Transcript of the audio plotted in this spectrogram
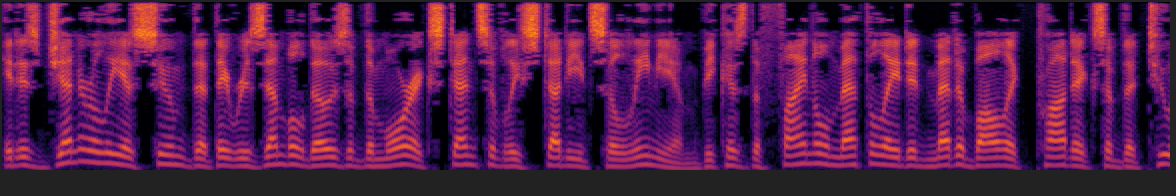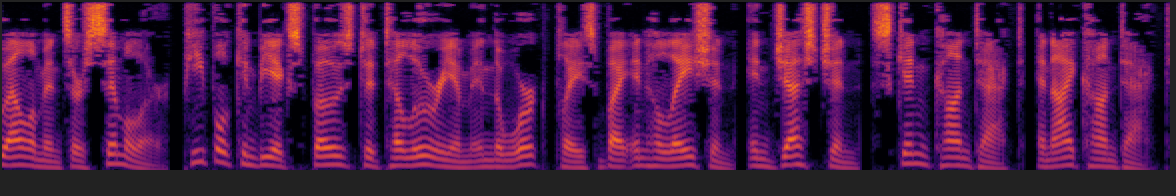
it is generally assumed that they resemble those of the more extensively studied selenium because the final methylated metabolic products of the two elements are similar. People can be exposed to tellurium in the workplace by inhalation, ingestion, skin contact, and eye contact.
